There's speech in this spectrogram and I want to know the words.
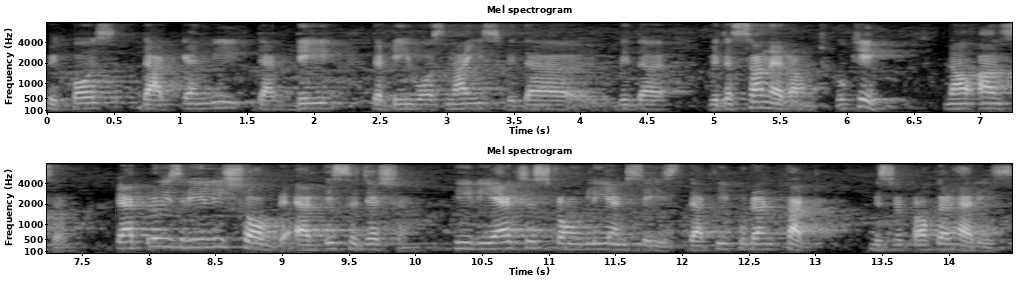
because that can be that day the day was nice with the with the with the sun around okay now answer. Taplow is really shocked at this suggestion. He reacts strongly and says that he couldn't cut Mr. Crocker Harris.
